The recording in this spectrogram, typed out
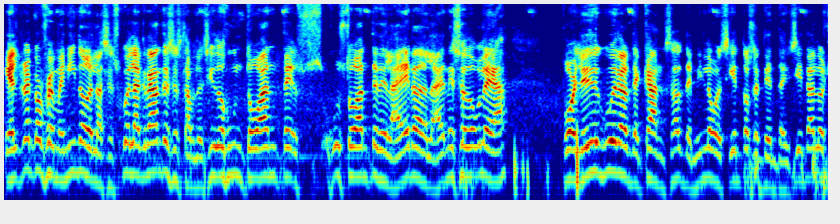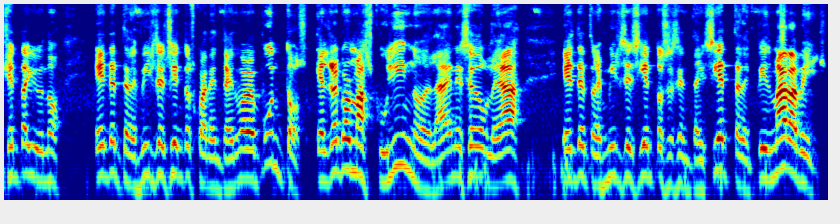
El récord femenino de las escuelas grandes establecido junto antes, justo antes de la era de la NCAA por Little Withers de Kansas de 1977 al 81 es de 3.649 puntos. El récord masculino de la NCAA es de 3.667 de Pete Maravich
